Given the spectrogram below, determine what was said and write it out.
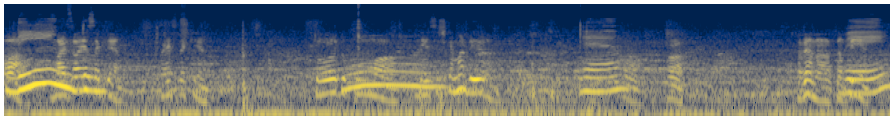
ó, Lindo. Mas olha esse aqui, ó. Olha esse daqui, ó. Todo com, ó. Esse acho que é madeira. É, Ó, ó. Tá vendo a tampinha? veio.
